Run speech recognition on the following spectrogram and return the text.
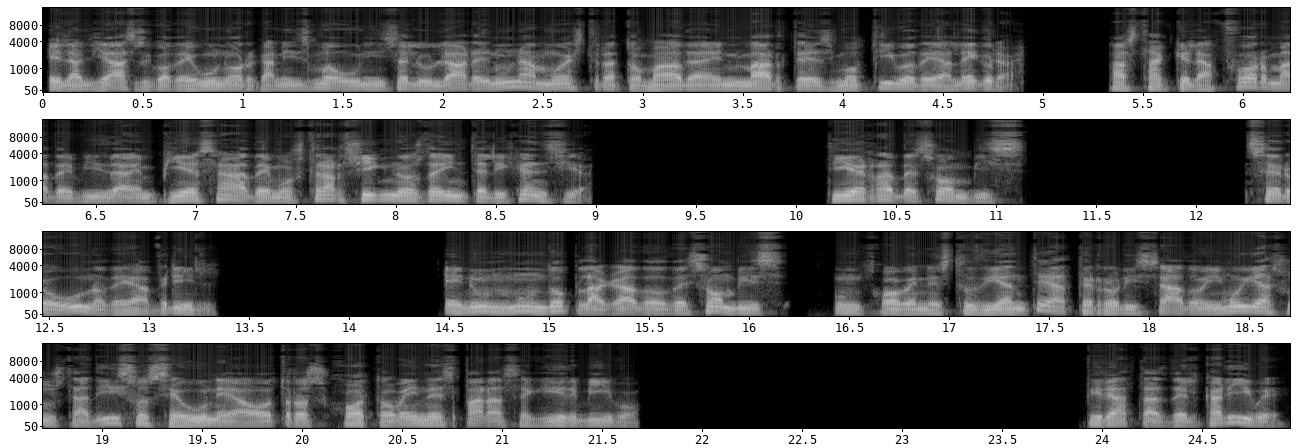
El hallazgo de un organismo unicelular en una muestra tomada en Marte es motivo de alegra, hasta que la forma de vida empieza a demostrar signos de inteligencia. Tierra de zombies. 01 de abril. En un mundo plagado de zombies, un joven estudiante aterrorizado y muy asustadizo se une a otros jóvenes para seguir vivo. Piratas del Caribe,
